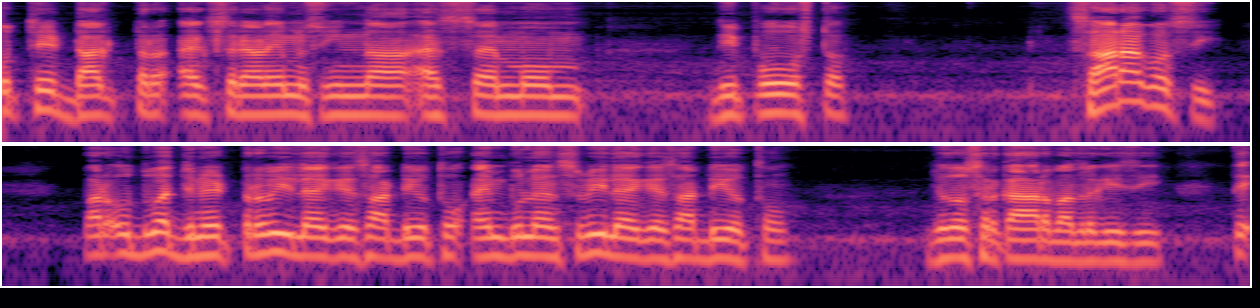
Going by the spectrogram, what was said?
ਉੱਥੇ ਡਾਕਟਰ ਐਕਸਰੇ ਵਾਲੇ ਮਸ਼ੀਨਾਂ, ਐਸਐਮਓ ਦੀ ਪੋਸਟ, ਸਾਰਾ ਕੁਝ ਸੀ। ਪਰ ਉਦੋਂ ਬਾਅਦ ਜਨਰੇਟਰ ਵੀ ਲੈ ਗਏ ਸਾਡੀ ਉੱਥੋਂ, ਐਂਬੂਲੈਂਸ ਵੀ ਲੈ ਗਏ ਸਾਡੀ ਉੱਥੋਂ, ਜਦੋਂ ਸਰਕਾਰ ਬਦਲ ਗਈ ਸੀ। ਤੇ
